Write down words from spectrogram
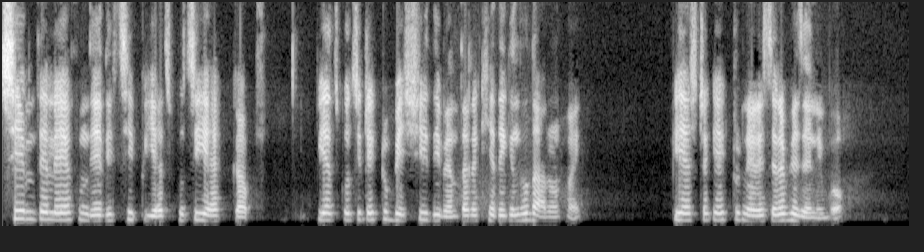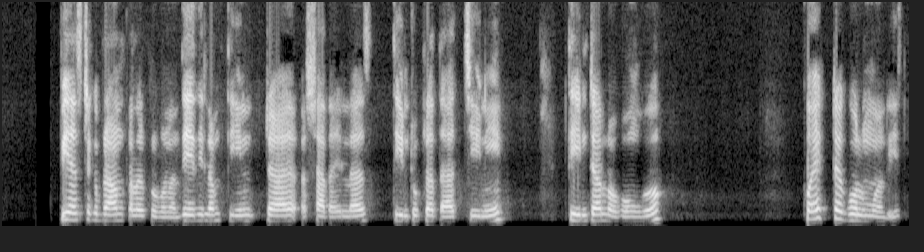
সেম তেলে এখন দিয়ে দিচ্ছি পেঁয়াজ কুচি এক কাপ পেঁয়াজ কুচিটা একটু বেশি দিবেন, তাহলে খেতে কিন্তু দারুণ হয়। পেঁয়াজটাকে একটু নেড়ে চেড়ে ভেজে নিব। পেঁয়াজটাকে ব্রাউন কালার করব না। দিয়ে দিলাম তিনটা সাদা এলাচ, তিন টুকরা দারচিনি, তিনটা লবঙ্গ, কয়েকটা গোলমরিচ,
